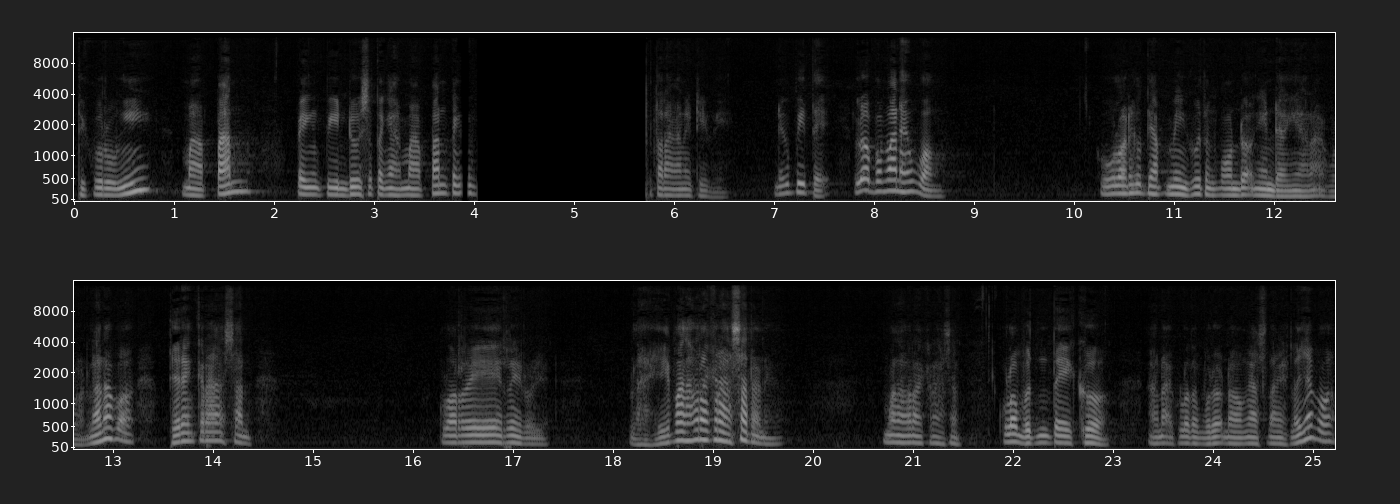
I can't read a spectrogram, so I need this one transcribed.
dikurungi mapan ping pindho setengah mapan ping petarangane dhewe. Niku pitik. Lho apa maneh wong? Kula niku tiap minggu teng pondok ngendangi anak kula. Lah napa dereng kerasan? keluar rere lho. Lah ya malah ora kerasan niku. Malah ora kerasan. Kula mboten tega anak kula teng pondok nangis nangis. Lah apa?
